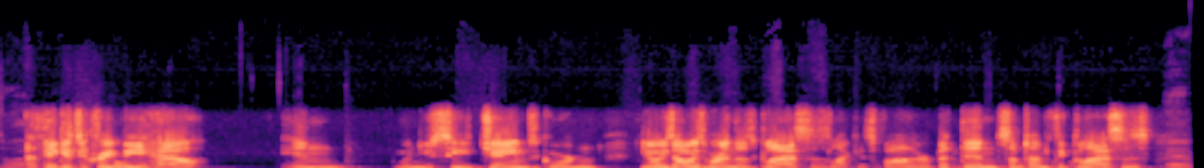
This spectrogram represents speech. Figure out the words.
as well. I think It's- it's, it's creepy how in when you see James Gordon, you know, he's always wearing those glasses like his father, but then sometimes the glasses yeah.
